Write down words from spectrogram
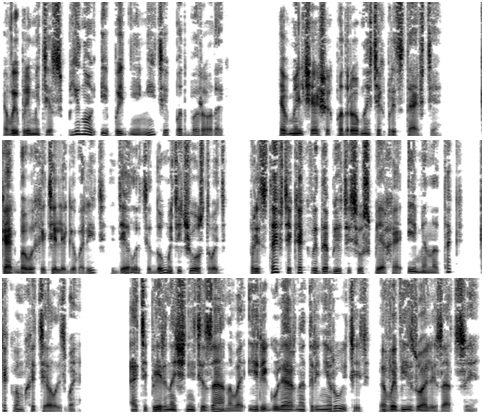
выпрямите спину и поднимите подбородок. В мельчайших подробностях представьте, как бы вы хотели говорить, делать, думать и чувствовать. Представьте, как вы добьетесь успеха именно так, как вам хотелось бы. А теперь начните заново и регулярно тренируйтесь в визуализации.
